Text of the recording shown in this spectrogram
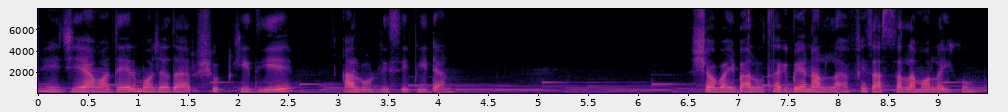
এই যে আমাদের মজাদার শুটকি দিয়ে আলুর রেসিপি ডান সবাই ভালো থাকবেন, আল্লাহ হাফেজ, আসসালামু আলাইকুম।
